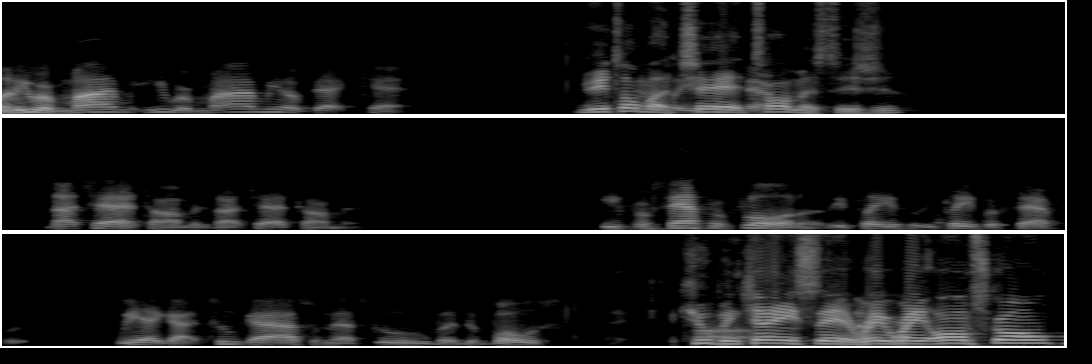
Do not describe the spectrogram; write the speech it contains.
But he remind me he remind me of that cat. You ain't talking That about Chad Thomas, is you? Not Chad Thomas, not Chad Thomas. He's from Sanford, Florida. He plays he plays for Sanford. We had got two guys from that school, but the both Cuban Uh, Kane said you know, Ray Ray Armstrong.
